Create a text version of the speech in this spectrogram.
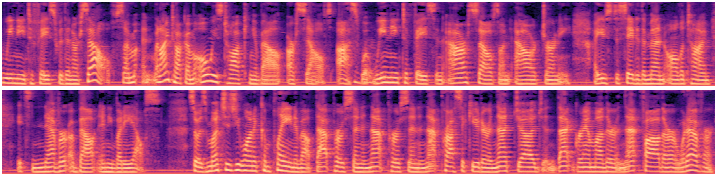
we need to face within ourselves. I'm, and when I talk, I'm always talking about ourselves, us, mm-hmm. what we need to face in ourselves on our journey. I used to say to the men all the time, it's never about anybody else. So as much as you want to complain about that person and that person and that prosecutor and that judge and that grandmother and that father or whatever,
